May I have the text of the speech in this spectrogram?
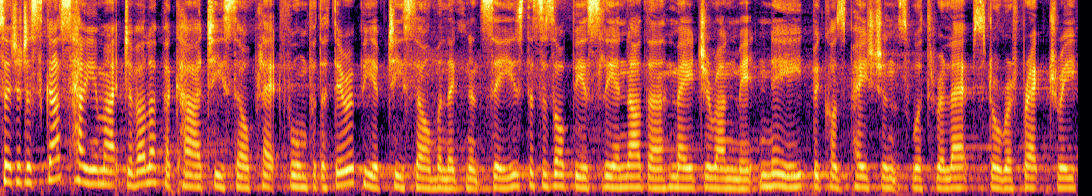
So, to discuss how you might develop a CAR T cell platform for the therapy of T cell malignancies, this is obviously another major unmet need because patients with relapsed or refractory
